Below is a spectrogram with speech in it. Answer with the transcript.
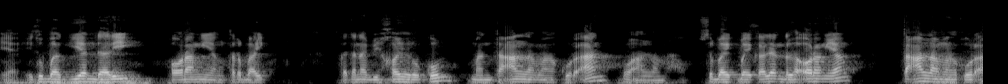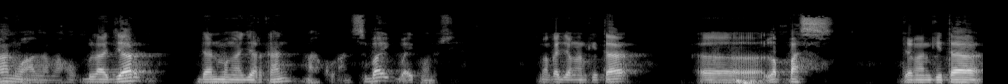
ya itu bagian dari orang yang terbaik kata Nabi khairukum man ta'allama al-Qur'an wa 'allamahu. Sebaik-baik kalian adalah orang yang ta'allama al-Qur'an wa 'allamahu belajar dan mengajarkan Al-Qur'an. Sebaik-baik manusia. Maka jangan kita uh, lepas. Jangan kita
